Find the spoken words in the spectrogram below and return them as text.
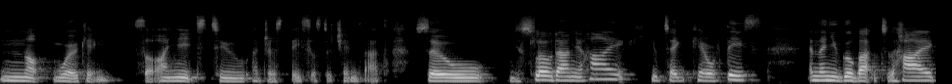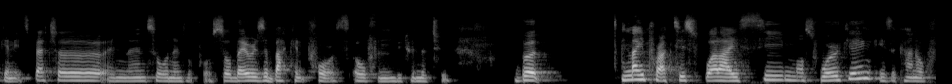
not working. So I need to adjust this to change that. So you slow down your hike, you take care of this, and then you go back to the hike and it's better, and then so on and so forth. So there is a back and forth often between the two. But in my practice, what I see most working is a kind of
